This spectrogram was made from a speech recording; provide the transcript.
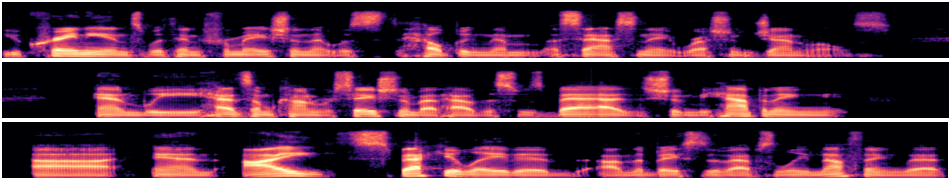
Ukrainians with information that was helping them assassinate Russian generals. And we had some conversation about how this was bad, shouldn't be happening. Uh, and I speculated on the basis of absolutely nothing that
